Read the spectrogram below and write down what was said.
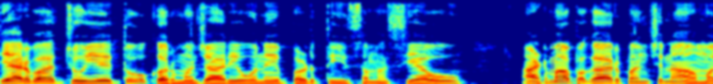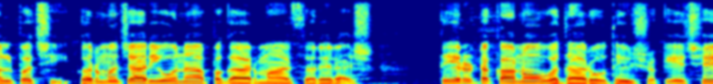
ત્યારબાદ જોઈએ તો કર્મચારીઓને પડતી સમસ્યાઓ. આઠમા પગાર પંચના અમલ પછી કર્મચારીઓના પગારમાં સરેરાશ તેર ટકાનો વધારો થઈ શકે છે.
